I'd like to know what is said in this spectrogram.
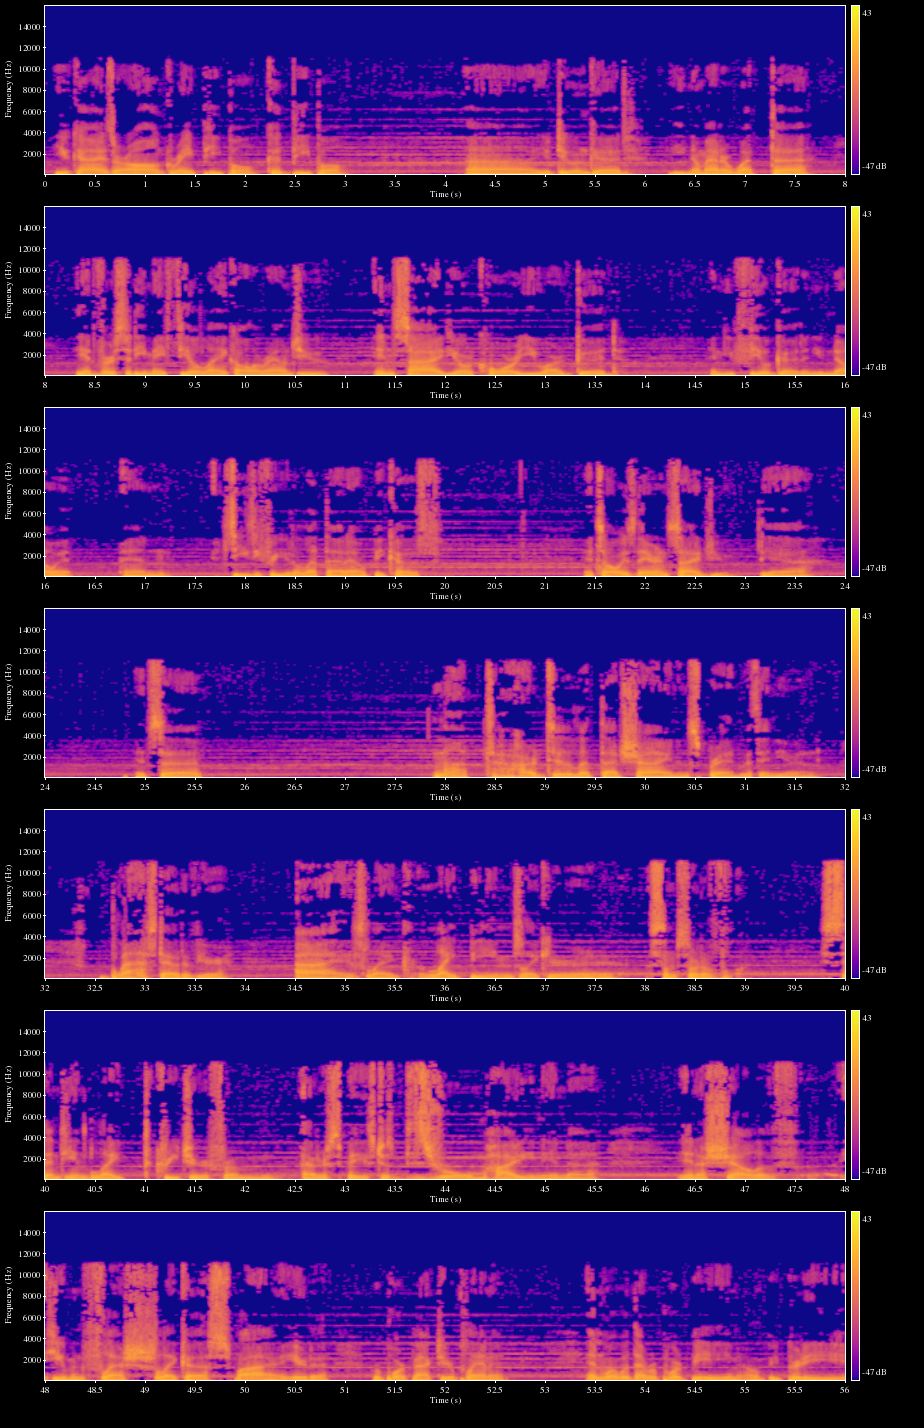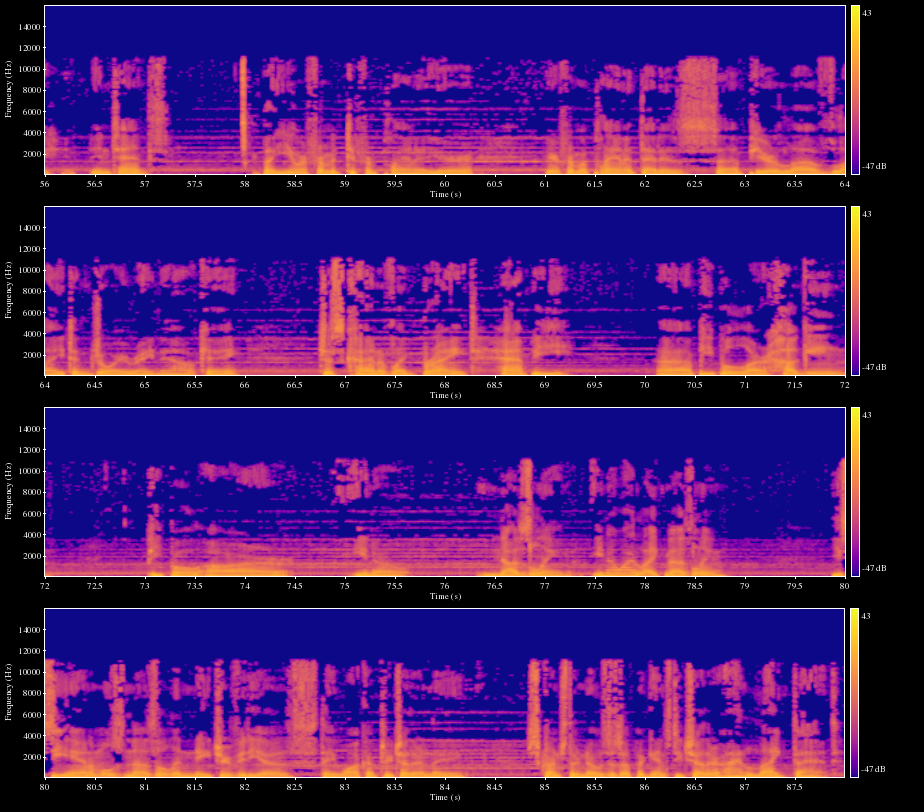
You guys are all great people, good people. Uh, you're doing good no matter what uh, the adversity may feel like all around you, inside your core, you are good. And you feel good and you know it. And it's easy for you to let that out because it's always there inside you. The, uh, it's, uh, not hard to let that shine and spread within you and blast out of your eyes like light beams, like you're uh, some sort of sentient light creature from outer space, just zoom, hiding in a in a shell of human flesh, like a spy here to report back to your planet. And what would that report be? You know, be pretty intense. But you're from a different planet. You're you're from a planet that is uh, pure love, light, and joy right now, okay? Just kind of like bright, happy. Uh, people are hugging. People are you know, nuzzling. You know, I like nuzzling. You see animals nuzzle in nature videos. They walk up to each other and they scrunch their noses up against each other. I like that.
